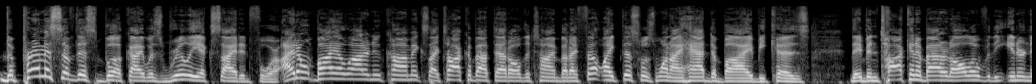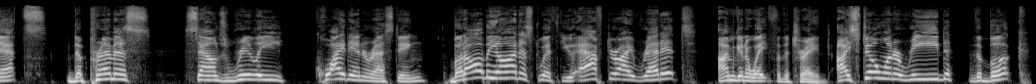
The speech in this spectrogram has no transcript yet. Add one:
the premise of this book I was really excited for. I don't buy a lot of new comics. I talk about that all the time, but I felt like this was one I had to buy because they've been talking about it all over the internets. The premise sounds really quite interesting, but I'll be honest with you, after I read it, I'm going to wait for the trade. I still want to read the book,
